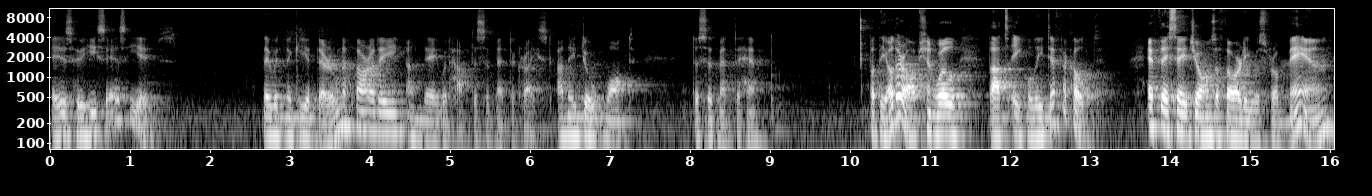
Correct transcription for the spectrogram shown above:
is who he says he is. They would negate their own authority and they would have to submit to Christ. And they don't want to submit to him. But the other option, well, that's equally difficult. If they say John's authority was from men,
